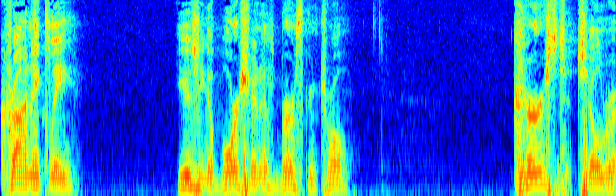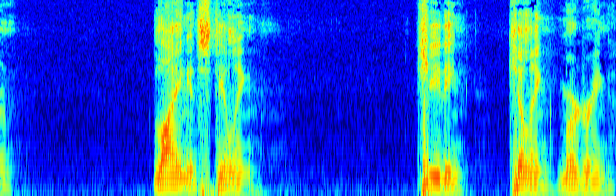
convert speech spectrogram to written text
chronically using abortion as birth control. Cursed children, lying and stealing, cheating, killing, murdering,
